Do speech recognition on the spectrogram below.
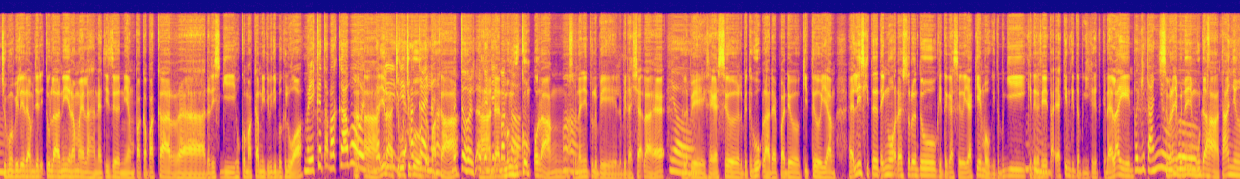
cuma bila dah menjadi tular ni ramailah netizen yang pakar-pakar uh, dari segi hukum makam ni tiba-tiba keluar Mereka tak pakar pun Ah, ah, tapi yelah cuba-cuba akan untuk lah. pakar Betul akan jadi dan pakar. menghukum orang Ah. sebenarnya itu lebih lebih dahsyat lah eh. Ya. lebih saya rasa lebih teruk lah daripada kita yang at least kita tengok restoran tu kita rasa yakin baru kita pergi kita rasa tak yakin kita pergi ke kedai lain Pergi tanya sebenarnya ke. benda yang mudah ah, tanya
